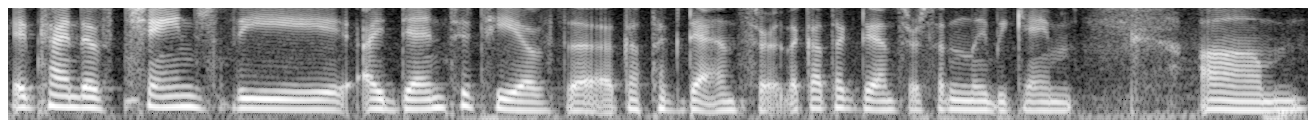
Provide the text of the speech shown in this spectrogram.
it kind of changed the identity of the kathak dancer. The kathak dancer suddenly became um,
